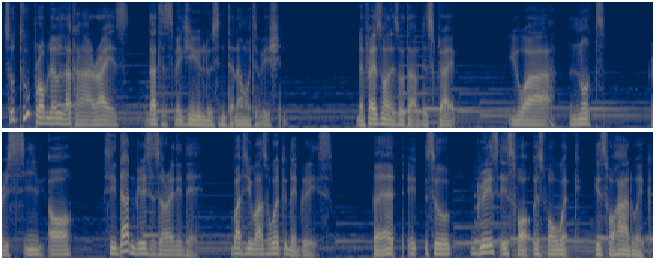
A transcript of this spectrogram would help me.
So, two problems that can arise that is making you lose internal motivation. The first one is what I've described. You are not receiving or see that grace is already there, but you must work the grace. Uh, so grace is for is for work, is for hard work.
